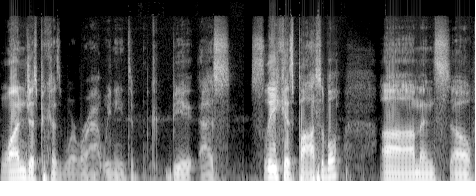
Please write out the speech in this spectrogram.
one, just because where we're at, we need to be as sleek as possible. Um, and so,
